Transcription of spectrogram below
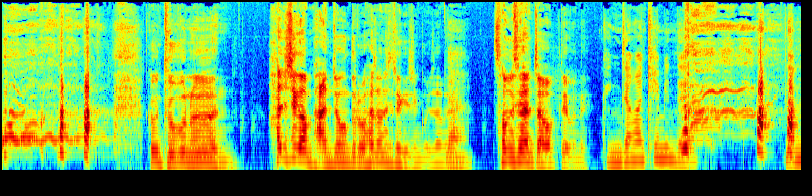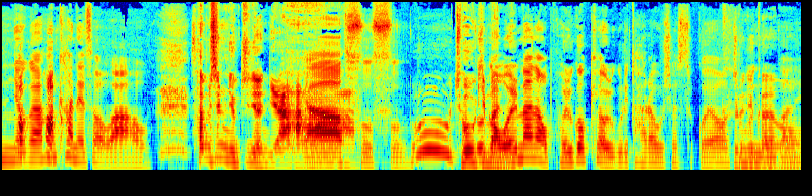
그럼 두 분은 한 시간 반 정도로 화장실에 계신 거잖아요. 네. 섬세한 작업 때문에. 굉장한 캠인데요. 남녀가 한 칸에서 와우. 36주년. 야. 야 후후. 우, 조 그러니까 김한님. 얼마나 벌겋게 얼굴이 달아오셨을 거예요. 좁은 공간에.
